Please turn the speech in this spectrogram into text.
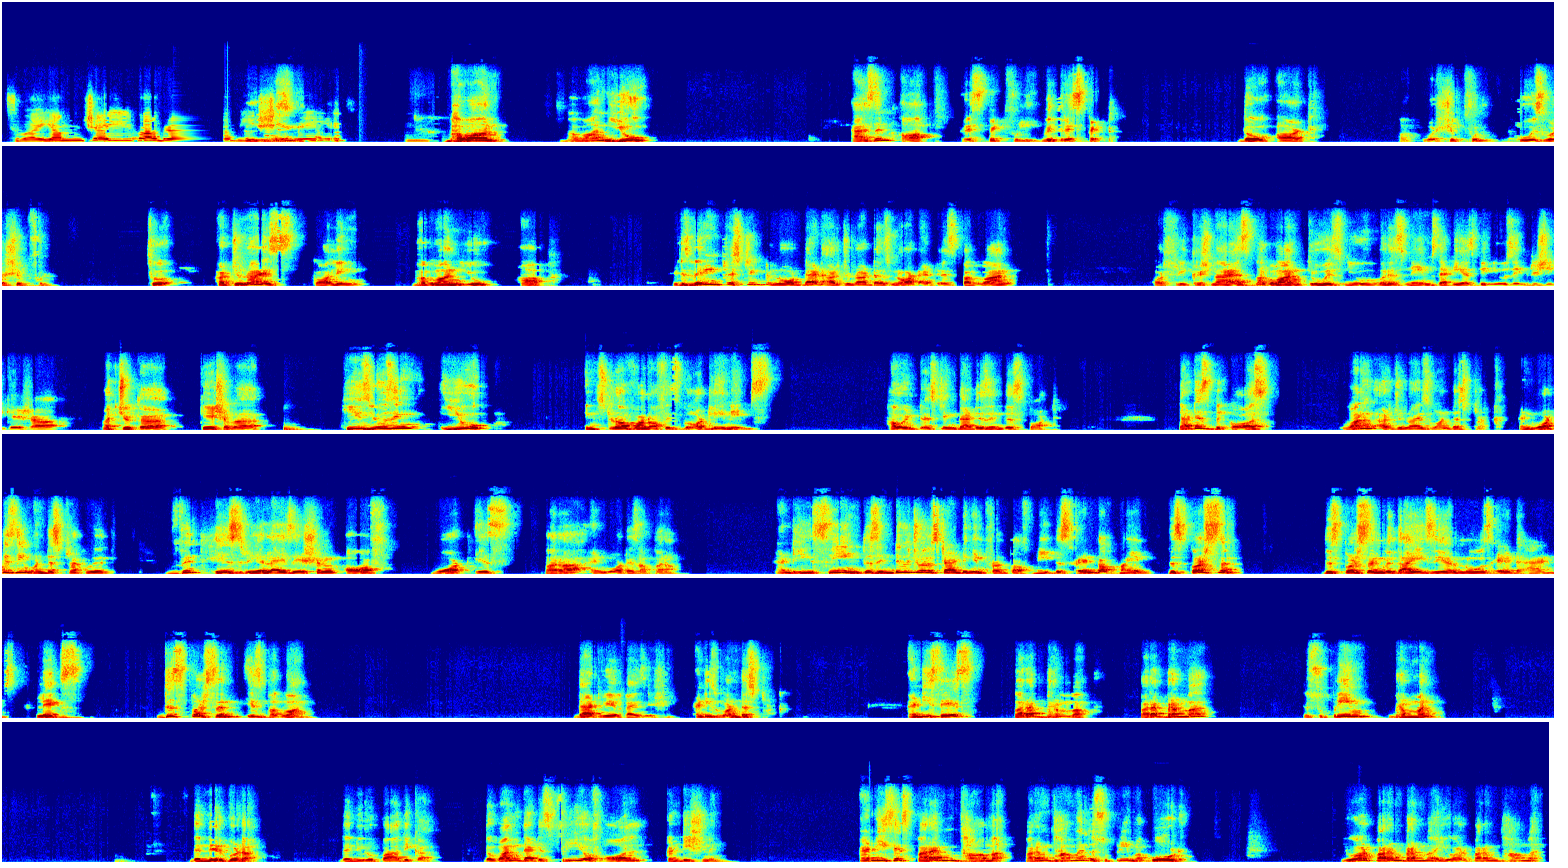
स्वयं चैव ब्रवीषिमे भवान भवान you as in a respectfully with respect thou art worshipful who is worshipful so Arjun is calling Bhagavan you up. It is very interesting to note that Arjuna does not address Bhagavan or Sri Krishna as Bhagavan through his numerous names that he has been using Rishikesha, Achyuta, Keshava. He is using you instead of one of his godly names. How interesting that is in this spot. That is because one Arjuna is wonderstruck. And what is he wonderstruck with? With his realization of what is para and what is apara. And he's seeing this individual standing in front of me, this friend of mine, this person, this person with eyes, ear, nose, head, hands, legs. This person is Bhagwan. That realization. And he's wonderstruck. And he says, Parabrahma. Parabrahma, the supreme Brahman. The Nirguna, the Nirupadika, the one that is free of all conditioning. And he says Param Dhama. Param Dhama, the supreme abode. You are Param Brahma, you are Param Dhama.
